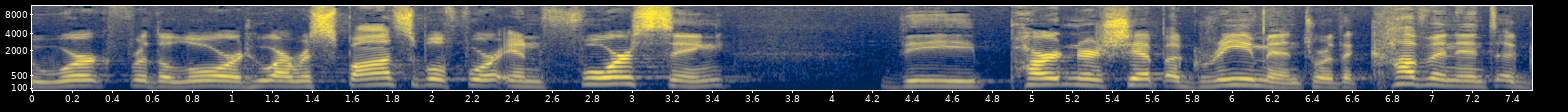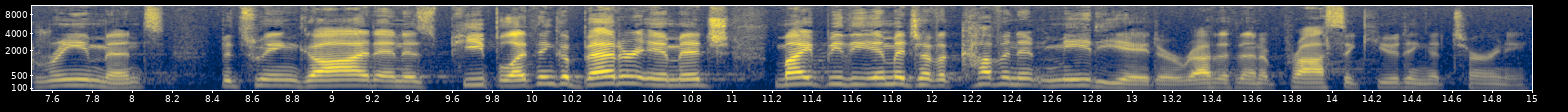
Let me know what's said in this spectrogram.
who work for the Lord, who are responsible for enforcing the partnership agreement or the covenant agreement between God and his people. I think a better image might be the image of a covenant mediator rather than a prosecuting attorney.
